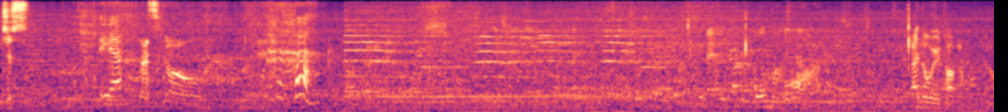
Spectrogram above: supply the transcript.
Just, Yeah. let's go. oh my god. I know what you're talking about now.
